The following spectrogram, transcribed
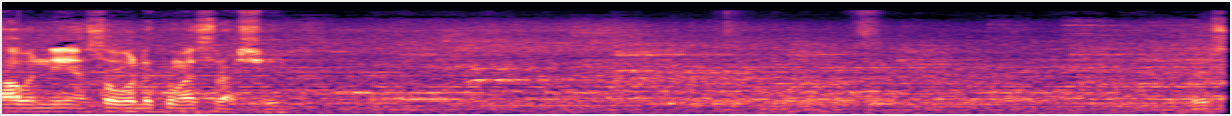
أحاول إني أصور لكم أسرع شيء. بس.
